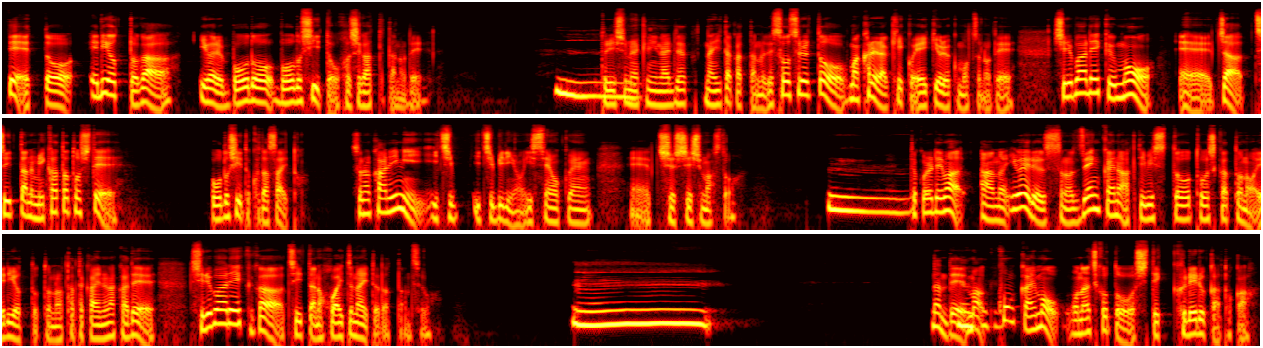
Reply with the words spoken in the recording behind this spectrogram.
で、えっと、エリオットが、いわゆるボード、ボードシートを欲しがってたので、取締役になりたなりたかったので、そうすると、まあ彼ら結構影響力持つので、シルバーレイクも、えーじゃあツイッターの味方として、ボードシートくださいと。その代わりに 1, 1ビリオン、1000億円、えー出資しますと。で、。これで、まあ、あの、いわゆるその前回のアクティビスト投資家とのエリオットとの戦いの中で、シルバーレイクがツイッターのホワイトナイトだったんですよ。うーん。なんで、まあ今回も同じことをしてくれるかとか、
